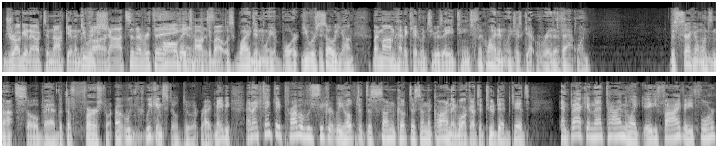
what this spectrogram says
drug it out to not get in the car. Doing car. shots and everything. All they talked just- about was why didn't we abort? You were so young. My mom had a kid when she was 18. She's like, why didn't we just get rid of that one? The second one's not so bad, but the first one, uh, we, we can still do it, right? Maybe. And I think they probably secretly hoped that the sun cooked us in the car and they'd walk out to two dead kids. And back in that time, in like 85, 84,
